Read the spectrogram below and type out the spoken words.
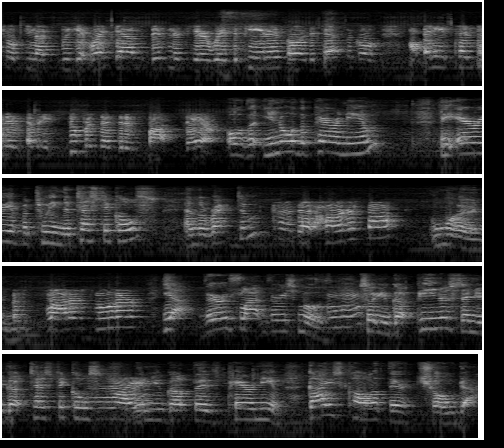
actual, you know, we get right down to business here with the penis or the testicles, any sensitive, every super sensitive spots there. Oh, the, you know the perineum? The area between the testicles and the rectum? Kind of that harder spot, One. flatter, smoother. Yeah, very flat, very smooth. Mm-hmm. So you've got penis, then you've got testicles, Right. then you've got the perineum. Guys call it their choda.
